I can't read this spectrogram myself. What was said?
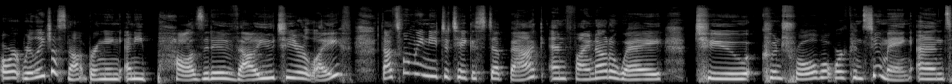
or really just not bringing any positive value to your life, that's when we need to take a step back and find out a way to control what we're consuming and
